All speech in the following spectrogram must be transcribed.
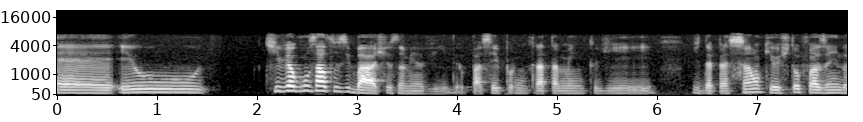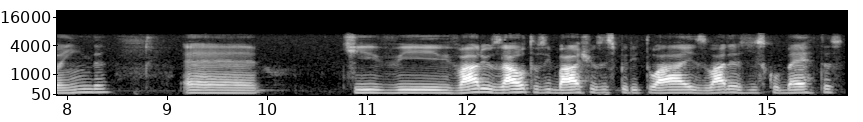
é, eu tive alguns altos e baixos na minha vida. Eu passei por um tratamento de, de depressão que eu estou fazendo ainda. É, tive vários altos e baixos espirituais, várias descobertas.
